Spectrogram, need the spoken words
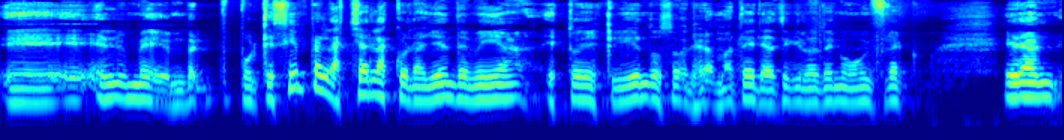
eh, él me, porque siempre las charlas con Allende mía estoy escribiendo sobre la materia, así que lo tengo muy fresco, eran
